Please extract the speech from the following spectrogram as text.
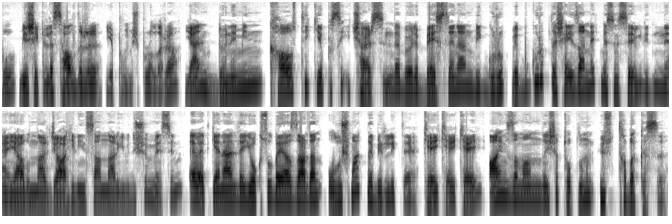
bu. Bir şekilde saldırı yapılmış buralara. Yani dönemin kaotik yapısı içerisinde böyle beslenen bir grup ve bu grup da şey zannetmesin sevgili dinleyen ya bunlar cahil insanlar gibi düşünmesin. Evet genelde yoksul beyazlardan oluşmakla birlikte KKK aynı zamanda işte toplumun üst tabakası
